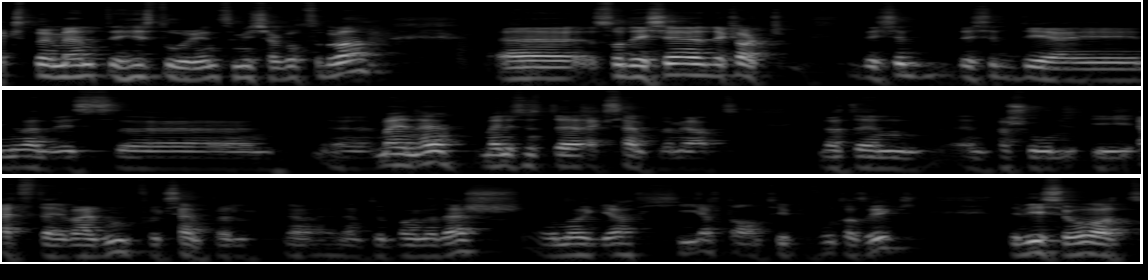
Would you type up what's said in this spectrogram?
Eksperiment i historien som ikke har gått så bra. Eh, så det er ikke det er klart, det er ikke det, er ikke det jeg nødvendigvis mener. Men jeg syns det er eksempler med at med at en, en person i ett sted i verden, f.eks. Ja, jeg nevnte jo Bangladesh og Norge, har et helt annet type fotavtrykk. Det viser jo at,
